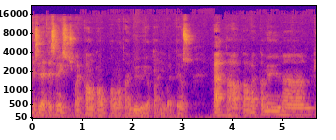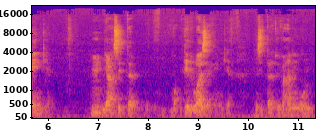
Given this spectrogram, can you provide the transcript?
Ja sille, että esimerkiksi jos vaikka on kauppaalla tai myy jotain, niin kuin, että jos päättää alkaa vaikka myymään kenkiä Mm. ja sitten tietynlaisia kenkiä, niin sitten täytyy vähän niin kuin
